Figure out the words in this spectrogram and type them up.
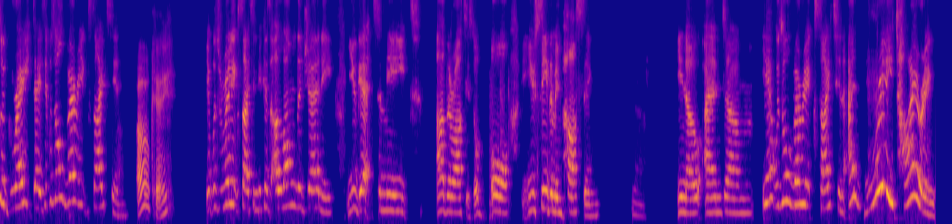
those were great days. It was all very exciting. Oh, okay. It was really exciting because along the journey, you get to meet other artists or, or you see them in passing. Yeah. You know, and um, yeah, it was all very exciting and really tiring.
